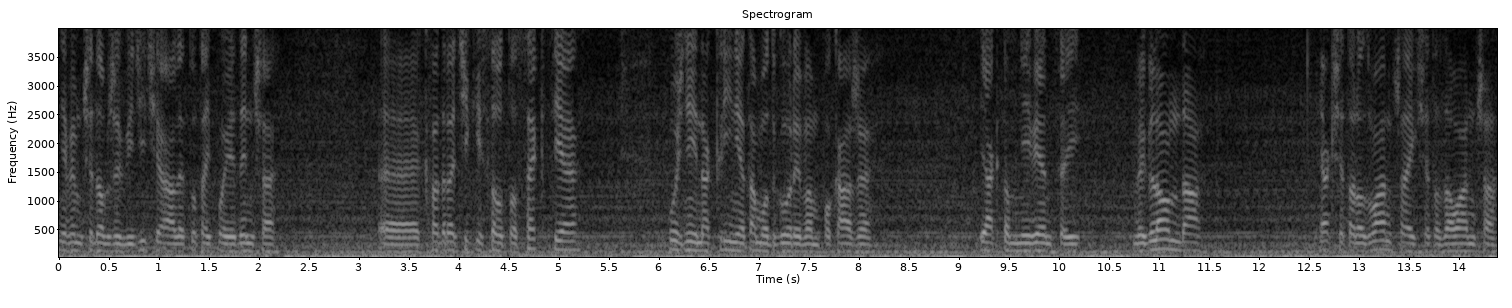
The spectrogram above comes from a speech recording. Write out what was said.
Nie wiem czy dobrze widzicie, ale tutaj pojedyncze e, kwadraciki są to sekcje. Później na klinie tam od góry Wam pokażę jak to mniej więcej wygląda. Jak się to rozłącza, jak się to załącza.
